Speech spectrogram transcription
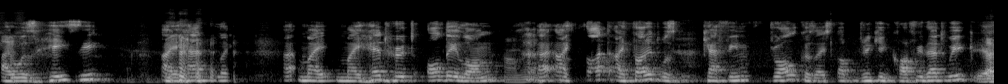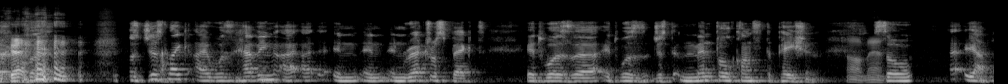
I was hazy. I had like uh, my my head hurt all day long. Oh. I, I thought I thought it was caffeine withdrawal because I stopped drinking coffee that week. Yeah. Okay. It was just like I was having. I, I, in, in in retrospect, it was uh, it was just mental constipation. oh man. So, uh, yeah.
